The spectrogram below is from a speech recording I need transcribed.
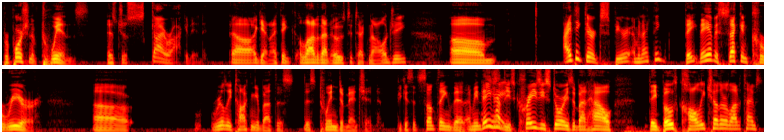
proportion of twins has just skyrocketed. Uh, again, I think a lot of that owes to technology. Um, I think their experience. I mean, I think they, they have a second career. Uh, really talking about this this twin dimension because it's something that I mean they have these crazy stories about how they both call each other a lot of times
